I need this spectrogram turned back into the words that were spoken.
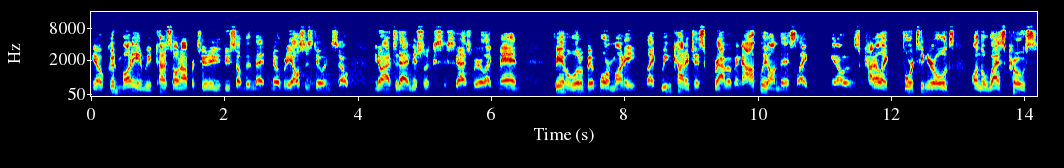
you know, good money and we kind of saw an opportunity to do something that nobody else is doing. So, you know, after that initial success, we were like, man, if we have a little bit more money, like we can kind of just grab a monopoly on this. Like, you know, it was kind of like 14 year olds on the West Coast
